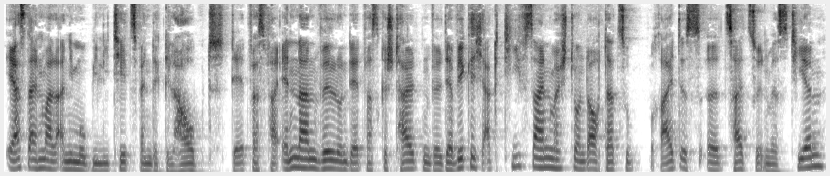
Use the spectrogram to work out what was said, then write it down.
erst einmal an die Mobilitätswende glaubt, der etwas verändern will und der etwas gestalten will, der wirklich aktiv sein möchte und auch dazu bereit ist, äh, Zeit zu investieren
